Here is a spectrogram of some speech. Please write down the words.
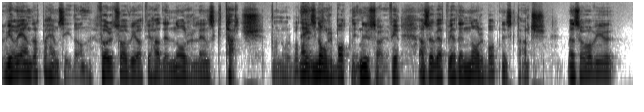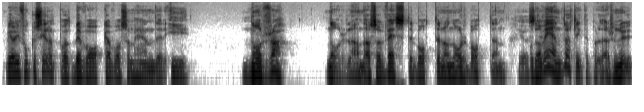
vi har ju ändrat på hemsidan. Förut sa vi att vi hade en norrländsk touch. Norrbottnisk? Nej, norrbottnisk. Nu sa jag fel. Alltså att vi hade en norrbottnisk touch. Men så har vi ju, vi har ju fokuserat på att bevaka vad som händer i norra Norrland. Alltså Västerbotten och Norrbotten. Och då har vi ändrat lite på det där. Så nu,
